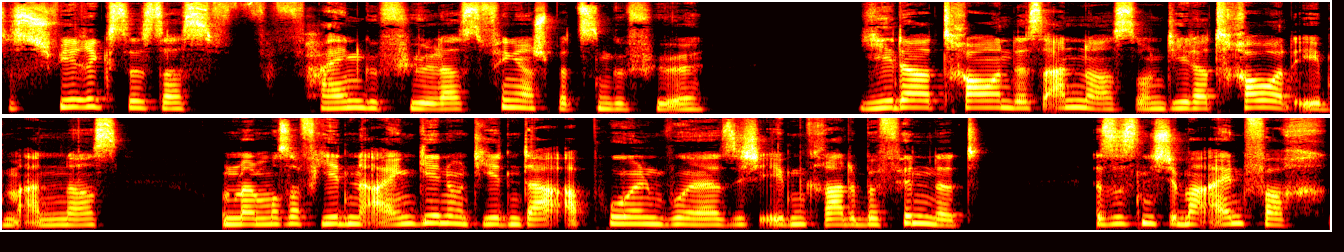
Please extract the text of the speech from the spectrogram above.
Das Schwierigste ist das Feingefühl, das Fingerspitzengefühl. Jeder Trauernde ist anders und jeder trauert eben anders. Und man muss auf jeden eingehen und jeden da abholen, wo er sich eben gerade befindet. Es ist nicht immer einfach,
